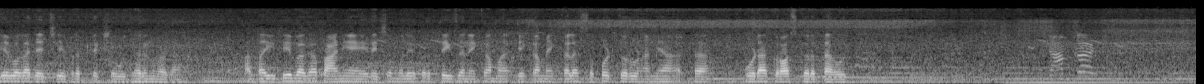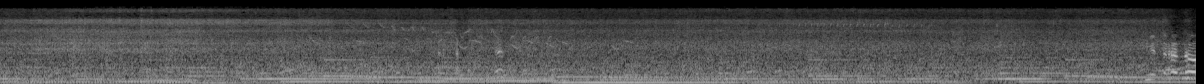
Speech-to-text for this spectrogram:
हे बघा त्याचे प्रत्यक्ष उदाहरण बघा. आता इथे बघा पाणी आहे. त्याच्यामुळे प्रत्येकजण एकामा एकामेकाला सपोर्ट करून आम्ही आता ओढा क्रॉस करत आहोत. मित्रांनो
